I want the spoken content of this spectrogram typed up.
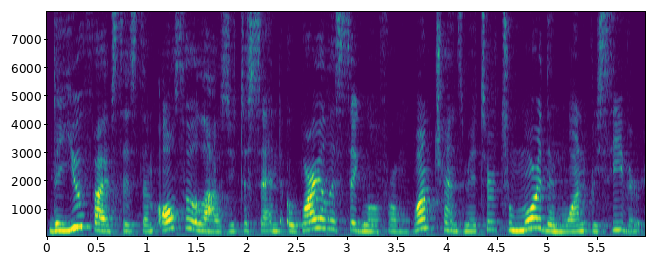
The U5 system also allows you to send a wireless signal from one transmitter to more than one receiver.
